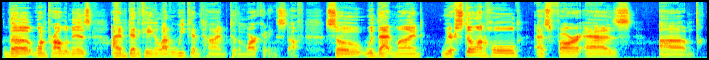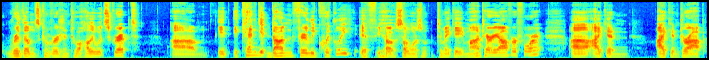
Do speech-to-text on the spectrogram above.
the one problem is I am dedicating a lot of weekend time to the marketing stuff. So, with that in mind, we are still on hold as far as um, Rhythm's conversion to a Hollywood script. Um, it, it can get done fairly quickly if you know someone was to make a monetary offer for it. Uh, I can I can drop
